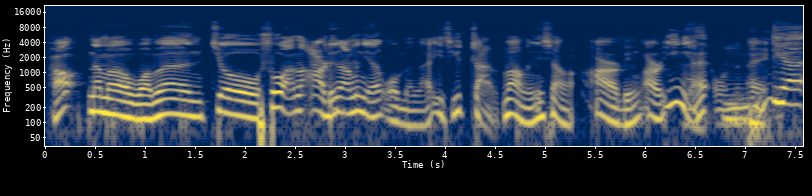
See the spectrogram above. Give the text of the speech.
好，那么我们就说完了二零二零年，我们来一起展望一下二零二一年。哎，我们哎。明天。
